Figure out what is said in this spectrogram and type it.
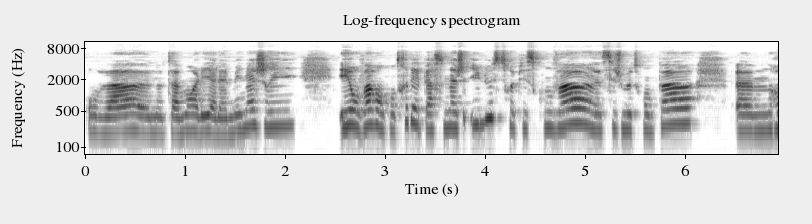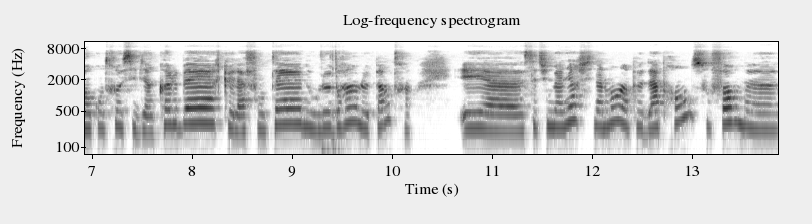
on va euh, notamment aller à la ménagerie et on va rencontrer des personnages illustres puisqu'on va, si je me trompe pas, rencontrer aussi bien Colbert que La Fontaine ou Lebrun, le peintre. Et c'est une manière finalement un peu d'apprendre sous forme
